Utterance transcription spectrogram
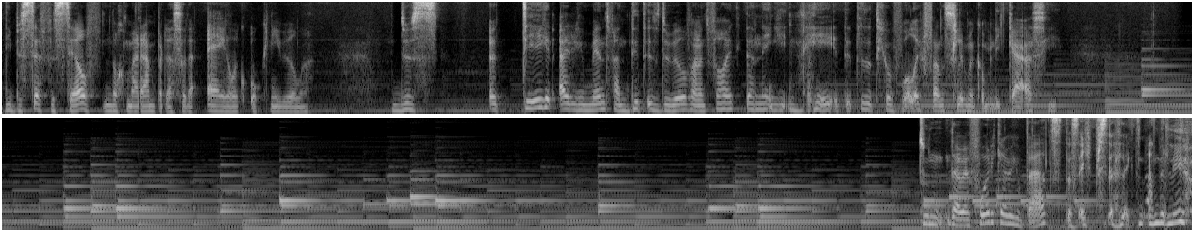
die beseffen zelf nog maar amper dat ze dat eigenlijk ook niet willen. Dus het tegenargument van dit is de wil van het volk, dan denk ik nee, dit is het gevolg van slimme communicatie. Toen dat wij vorige keer hebben gepraat, dat is echt dat lijkt een ander leven,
